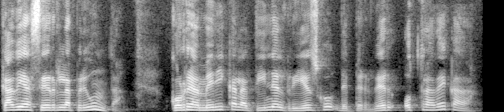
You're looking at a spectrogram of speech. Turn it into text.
cabe hacer la pregunta, ¿Corre América Latina el riesgo de perder otra década?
